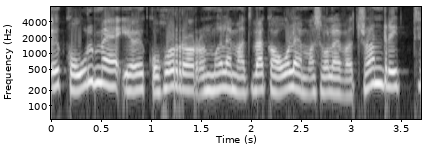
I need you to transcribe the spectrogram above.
ökoulme ja ökohorror on mõlemad väga olemasolevad žanrid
